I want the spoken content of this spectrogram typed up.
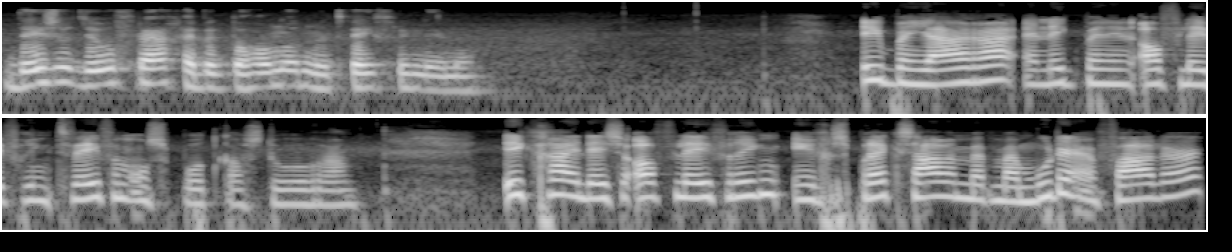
Deze deelvraag heb ik behandeld met twee vriendinnen. Ik ben Yara en ik ben in aflevering 2 van onze podcast te horen. Ik ga in deze aflevering in gesprek samen met mijn moeder en vader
